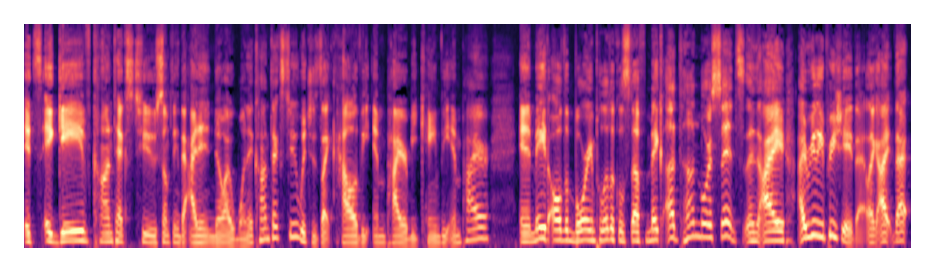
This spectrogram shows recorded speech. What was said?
it's it gave context to something that I didn't know I wanted context to, which is like how the empire became the empire, and it made all the boring political stuff make a ton more sense, and I I really appreciate that. Like I that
